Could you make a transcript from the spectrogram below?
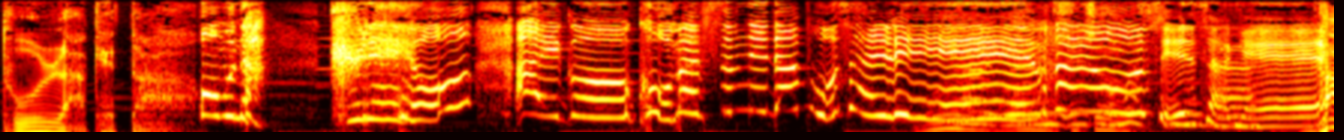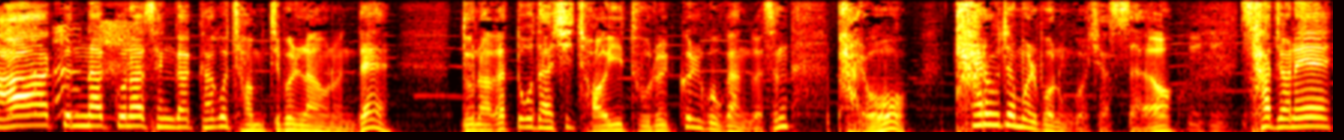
둘 낳겠다. 어머나, 그래요? 아이고, 고맙습니다, 보살님. 아유, 세상에. 다 끝났구나 생각하고 점집을 나오는데 누나가 또다시 저희 둘을 끌고 간 것은 바로 타로점을 보는 곳이었어요. 사전에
